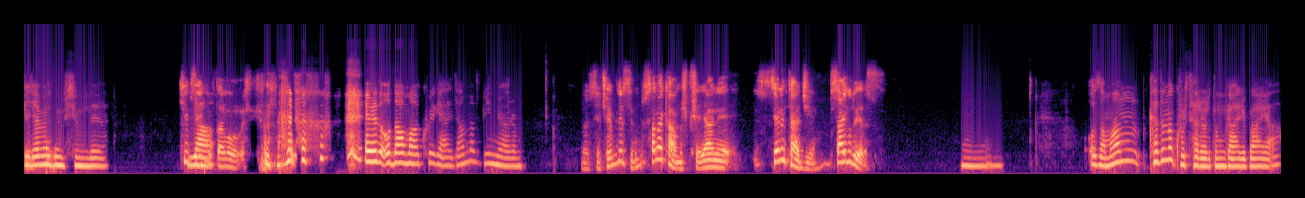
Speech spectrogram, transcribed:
Bilemedim şimdi. Kimseyi Ya. kurtarmamamış. Evet o daha makul geldi ama bilmiyorum. Seçebilirsin. Bu sana kalmış bir şey. Yani senin tercihin. Saygı duyarız. Hmm. O zaman kadını kurtarırdım galiba ya.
